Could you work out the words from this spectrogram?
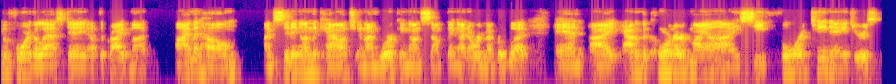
before the last day of the Pride Month, I'm at home. I'm sitting on the couch and I'm working on something. I don't remember what. And I, out of the corner of my eye, see four teenagers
